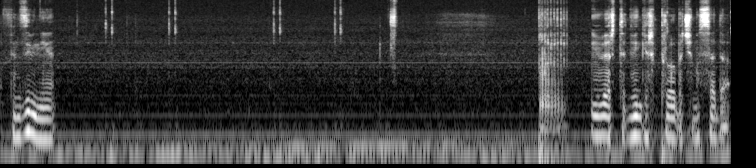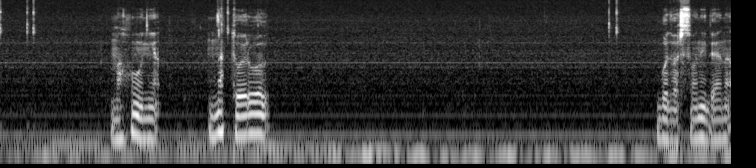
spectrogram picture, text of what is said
ofenzivnije. Inverted winger probat ćemo sada Mahonija na toj roli. Budvarson ide na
